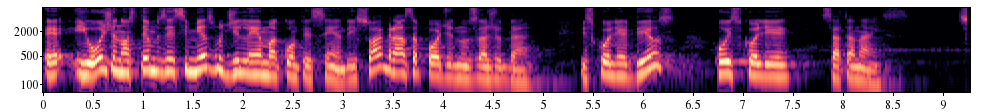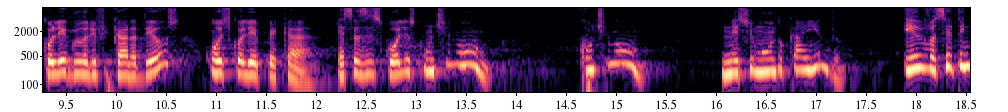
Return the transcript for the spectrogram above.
é, e hoje nós temos esse mesmo dilema acontecendo, e só a graça pode nos ajudar. Escolher Deus ou escolher Satanás? Escolher glorificar a Deus ou escolher pecar? Essas escolhas continuam. Continuam neste mundo caído. Eu e você tem,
